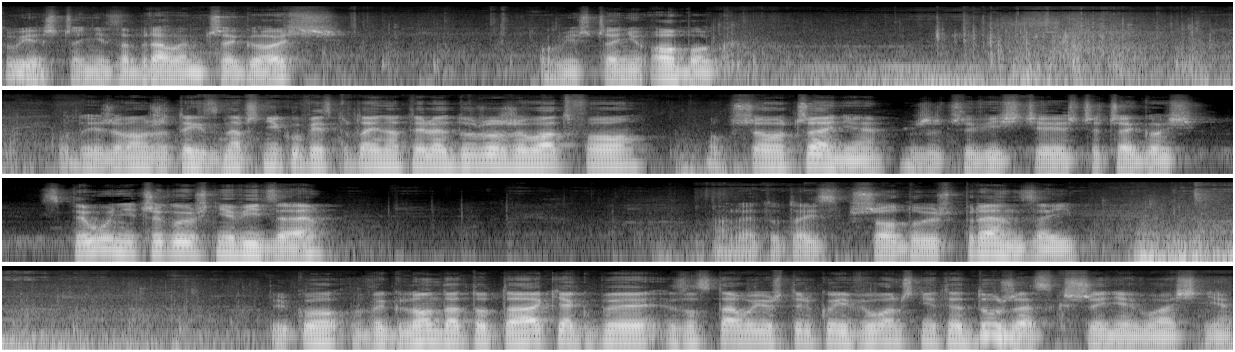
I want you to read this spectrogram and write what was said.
tu jeszcze nie zabrałem czegoś. pomieszczeniu obok. Podejrzewam, że tych znaczników jest tutaj na tyle dużo, że łatwo o przeoczenie rzeczywiście jeszcze czegoś. Z tyłu niczego już nie widzę. Ale tutaj z przodu już prędzej. Tylko wygląda to tak, jakby zostały już tylko i wyłącznie te duże skrzynie właśnie.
